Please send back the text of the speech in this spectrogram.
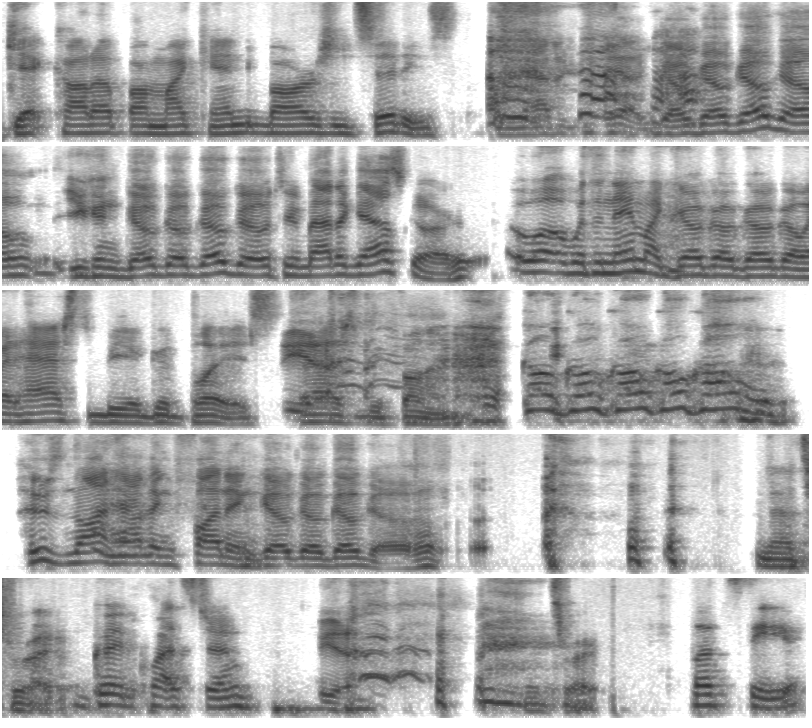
get caught up on my candy bars and cities. Yeah, go go go go. You can go go go go to Madagascar. Well, with a name like Go Go Go Go, it has to be a good place. It has to be fun. Go go go go go. Who's not having fun in go go go go? That's right. Good question. Yeah. That's right. Let's see.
